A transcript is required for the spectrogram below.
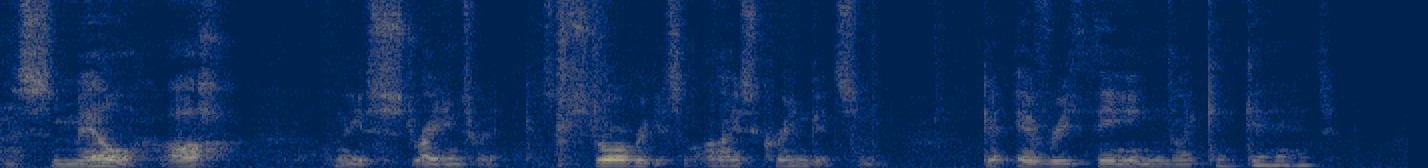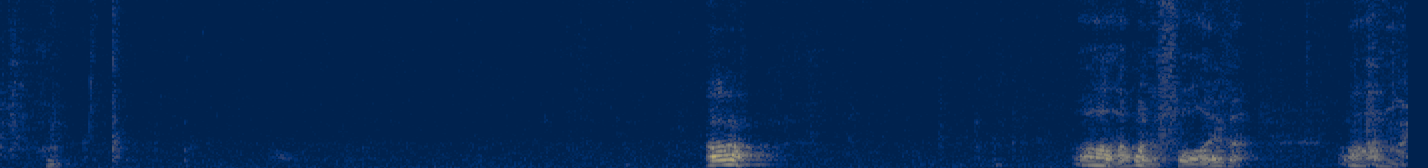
And the smell, oh, I'm going to get straight into it. Get some strawberry, get some ice cream, get some Get everything I can get. Oh! Oh, I want to fall over. Oh my,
